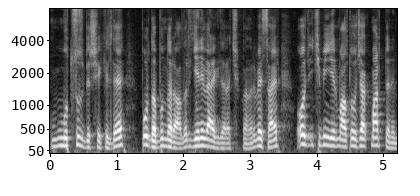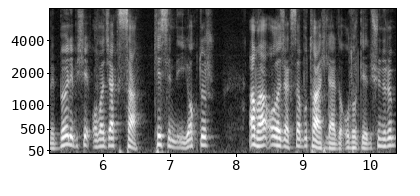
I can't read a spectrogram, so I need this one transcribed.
mutsuz bir şekilde burada bunları alır. Yeni vergiler açıklanır vesaire. O 2026 Ocak Mart dönemi böyle bir şey olacaksa kesinliği yoktur. Ama olacaksa bu tarihlerde olur diye düşünürüm.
